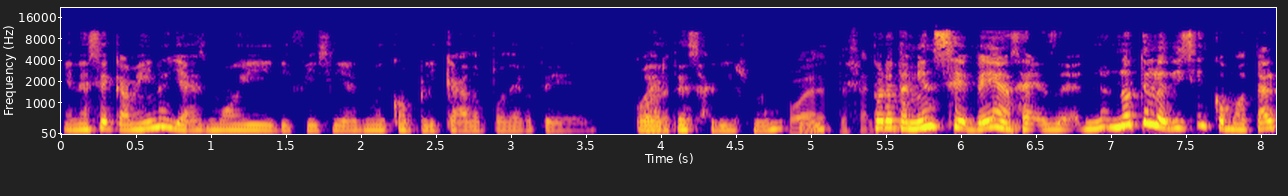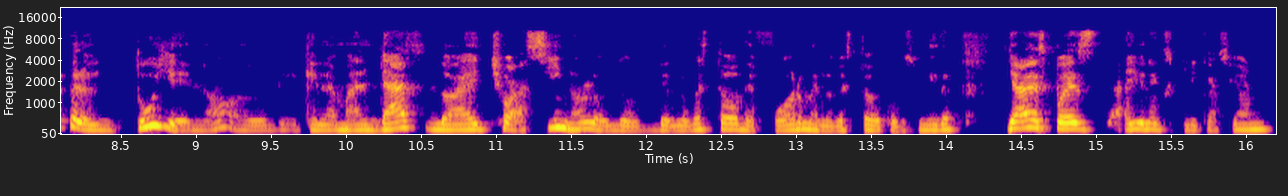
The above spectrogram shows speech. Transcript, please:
en ese camino, ya es muy difícil, es muy complicado poderte, poderte salir, ¿no? Pero también se ve, o sea, no, te lo dicen como tal, pero intuye, ¿no? Que la maldad lo ha hecho así, ¿no? Lo, lo, ves todo deforme, lo ves todo consumido. Ya después hay una explicación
